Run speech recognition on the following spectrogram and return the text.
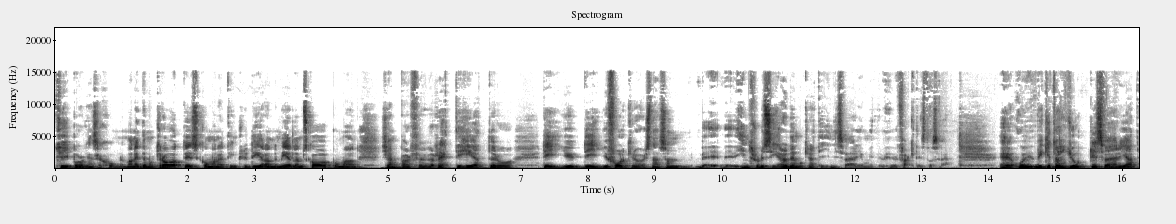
typ av organisationer. Man är demokratisk och man har ett inkluderande medlemskap och man kämpar för rättigheter och det är ju, det är ju folkrörelserna som eh, introducerar demokratin i Sverige faktiskt och så där. Eh, och vilket har gjort i Sverige att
